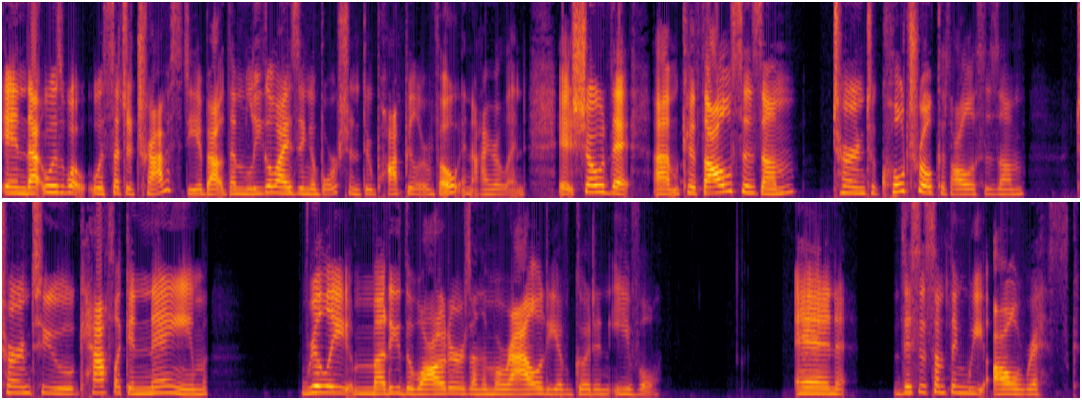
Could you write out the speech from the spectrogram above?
and that was what was such a travesty about them legalizing abortion through popular vote in Ireland. It showed that um, Catholicism turned to cultural Catholicism, turned to Catholic in name, really muddied the waters on the morality of good and evil. And this is something we all risk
